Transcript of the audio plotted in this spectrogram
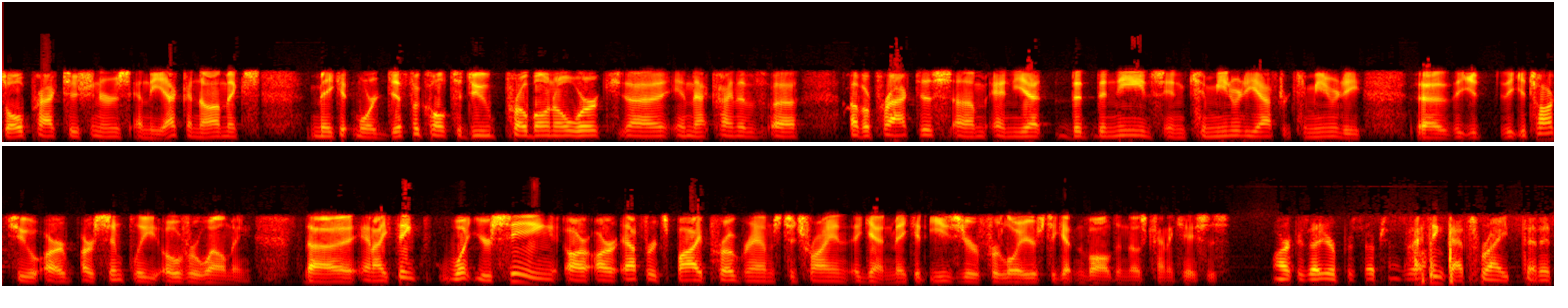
sole practitioners, and the economics make it more difficult to do pro bono work uh, in that kind of uh, of a practice, um, and yet the, the needs in community after community uh, that you that you talk to are are simply overwhelming. Uh, and I think what you're seeing are, are efforts by programs to try and again make it easier for lawyers to get involved in those kind of cases. Mark, is that your perception well? I think that's right. That it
